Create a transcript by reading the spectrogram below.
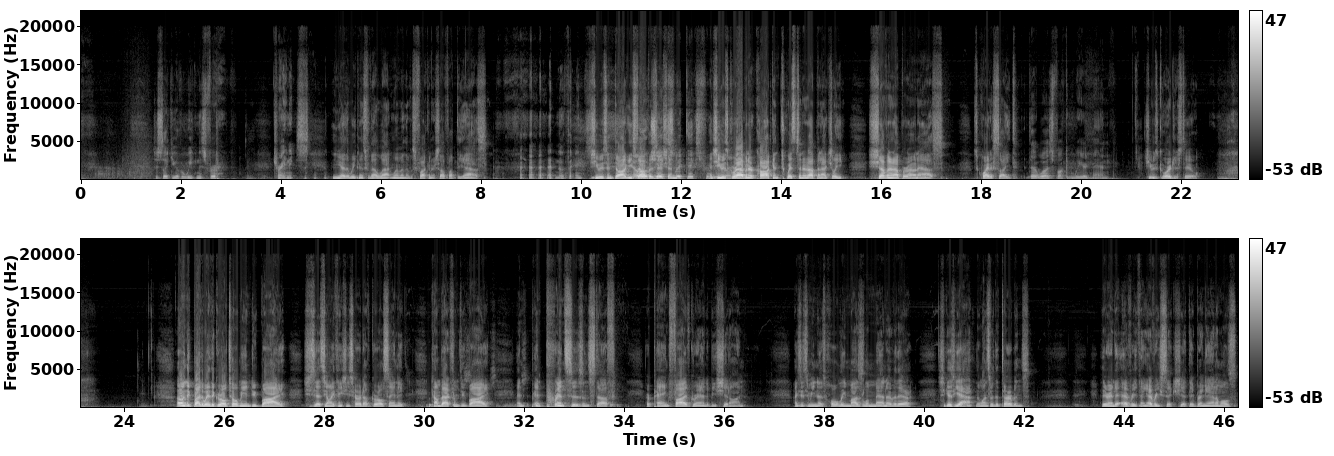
Just like you have a weakness for trannies. you had the weakness for that Latin woman that was fucking herself up the ass. no thanks. She was in doggy style position. and she was grabbing her cock and twisting it up and actually shoving it up her own ass. It's quite a sight. That was fucking weird, man. She was gorgeous too. Oh, and the, by the way, the girl told me in Dubai. She said it's the only thing she's heard of. Girls saying they come back from Dubai, and and princes and stuff are paying five grand to be shit on. I said, "You mean those holy Muslim men over there?" She goes, "Yeah, the ones with the turbans. They're into everything, every sick shit. They bring animals,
